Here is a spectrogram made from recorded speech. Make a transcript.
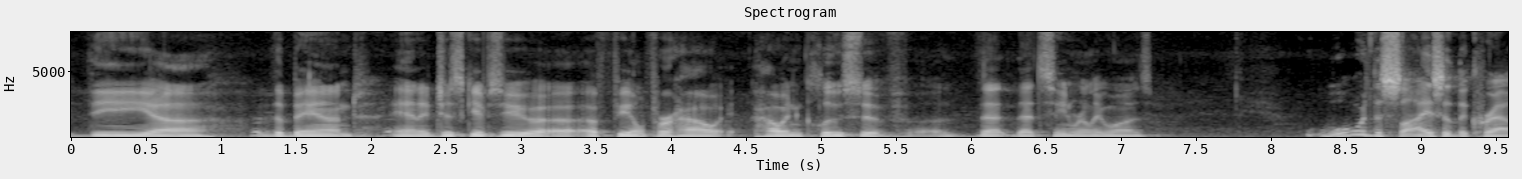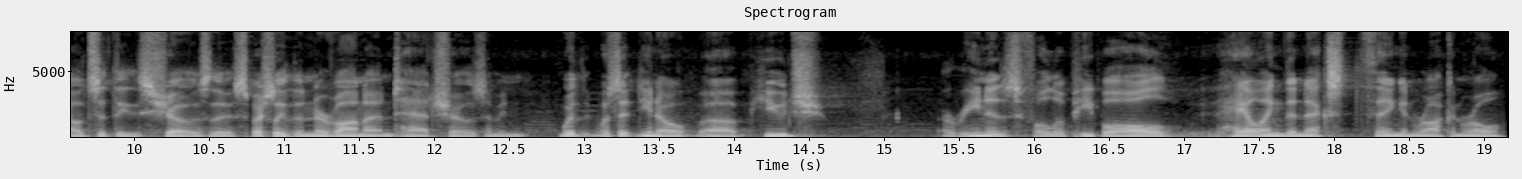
the uh, the band, and it just gives you a, a feel for how how inclusive uh, that that scene really was. What were the size of the crowds at these shows, especially the Nirvana and Tad shows? I mean, was it you know uh, huge arenas full of people all hailing the next thing in rock and roll?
